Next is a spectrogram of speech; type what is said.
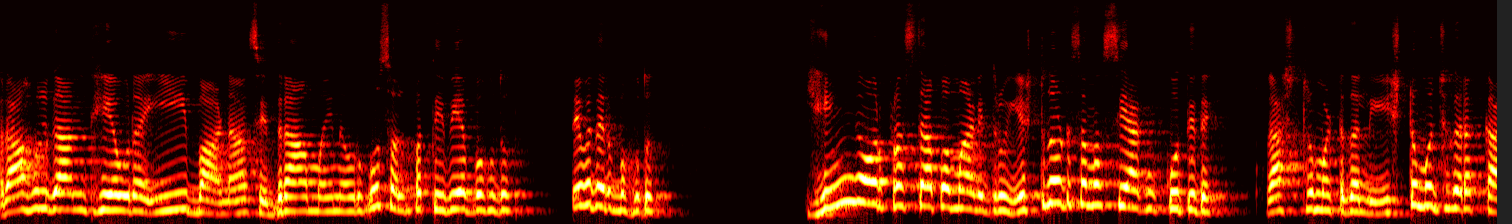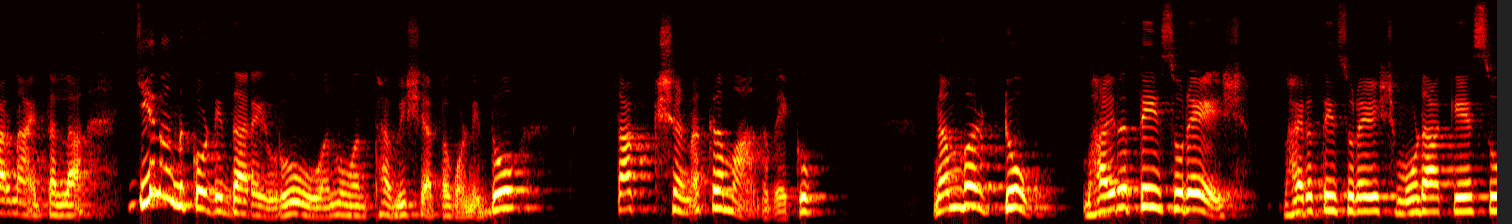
ರಾಹುಲ್ ಗಾಂಧಿಯವರ ಈ ಬಾಣ ಸಿದ್ದರಾಮಯ್ಯನವ್ರಿಗೂ ಸ್ವಲ್ಪ ತಿವಿಯಬಹುದು, ತಿವಿದಿರಬಹುದು. ಹೆಂಗೆ ಅವ್ರು ಪ್ರಸ್ತಾಪ ಮಾಡಿದ್ರು? ಎಷ್ಟು ದೊಡ್ಡ ಸಮಸ್ಯೆ ಆಗಿ ಕೂತಿದೆ. ರಾಷ್ಟ್ರ ಮಟ್ಟದಲ್ಲಿ ಇಷ್ಟು ಮುಜುಗರಕ್ಕೆ ಕಾರಣ ಆಯ್ತಲ್ಲ? ಏನು ಅಂದ್ಕೊಂಡಿದ್ದಾರೆ ಇವರು ಅನ್ನುವಂಥ ವಿಷಯ ತಗೊಂಡಿದ್ದು ತಕ್ಷಣ ಕ್ರಮ ಆಗಬೇಕು. Number two Byrathi Suresh Byrathi Suresh MUDA case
